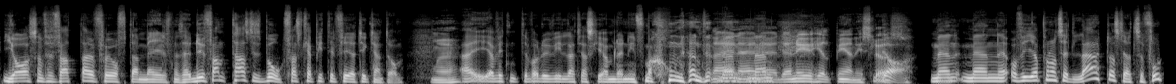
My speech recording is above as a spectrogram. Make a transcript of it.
Jag som författare får ofta mejl som säger, du är fantastisk bok, fast kapitel 4 tyckte jag inte om. Nej. Nej, Jag vet inte vad du vill att jag ska göra med den informationen. Nej, men, nej, men, nej, den är ju helt meningslös. Ja, men, men, och vi har på något sätt lärt oss det att så fort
